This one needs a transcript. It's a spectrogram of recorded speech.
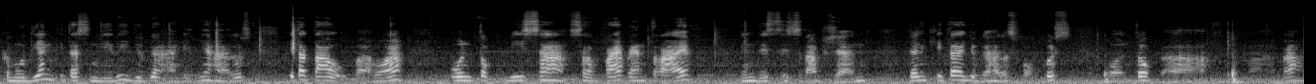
Kemudian kita sendiri juga akhirnya harus kita tahu bahwa untuk bisa survive and thrive in this disruption dan kita juga harus fokus untuk eh, apa?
